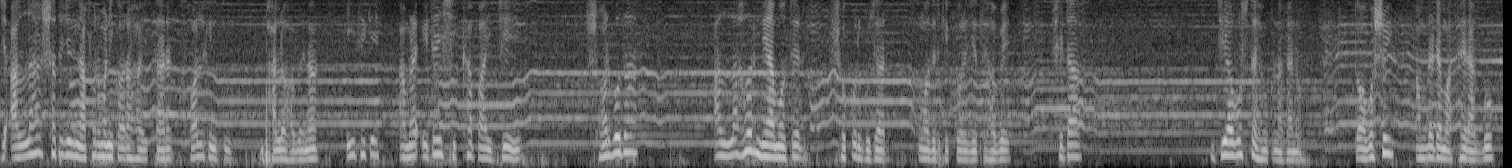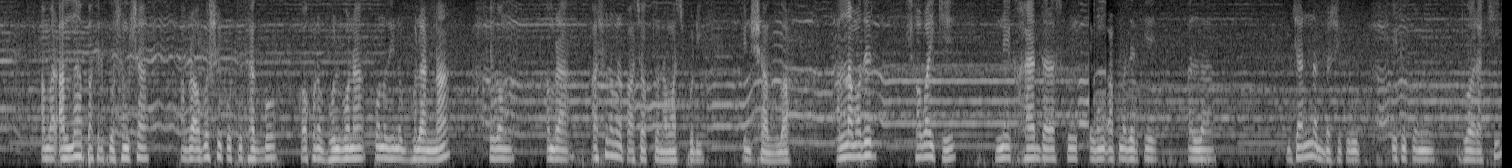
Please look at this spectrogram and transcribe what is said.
যে আল্লাহর সাথে যদি নাফরমানি করা হয়, তার ফল কিন্তু ভালো হবে না। এই থেকে আমরা এটাই শিক্ষা পাই যে সর্বদা আল্লাহর নিয়ামতের শকর গুজার আমাদেরকে করে যেতে হবে। সেটা যে অবস্থায় হোক না কেন। তো অবশ্যই আমরা এটা মাথায় রাখব। আমার আল্লাহ পাকের প্রশংসা আমরা অবশ্যই করতে থাকব, কখনো ভুলবো না কোনো দিনও ভোলার না এবং আমরা আসুন আমরা পাঁচ অক্ত নামাজ পড়ি, ইনশাআল্লাহ। আল্লাহ আমাদের সবাইকে নেক হায়াত দ্বারাজ করুক এবং আপনাদেরকে আল্লাহ জান্নাতবাসী করুক, এটুকু আমি দোয়া রাখি।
